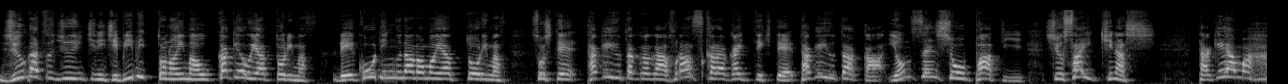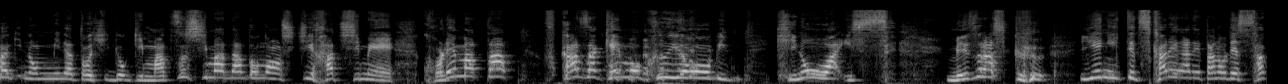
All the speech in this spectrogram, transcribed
10月11日、ビビットの今、追っかけをやっております。レコーディングなどもやっております。そして、竹豊がフランスから帰ってきて、竹豊4000勝パーティー、主催木梨。竹山萩野港弘樹松島などの7、8名。これまた、深酒木曜日。昨日は一斉、珍しく家に行って疲れが出たのでサッ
